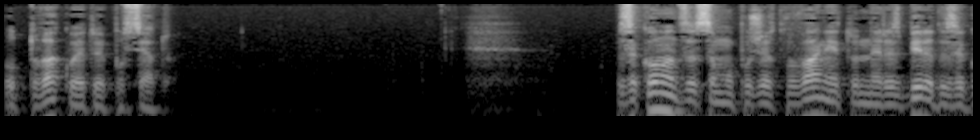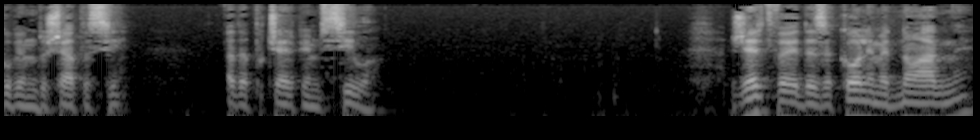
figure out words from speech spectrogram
От това, което е посято. Законът за самопожертвованието не разбира да загубим душата си, а да почерпим сила. Жертва е да заколим едно агне,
